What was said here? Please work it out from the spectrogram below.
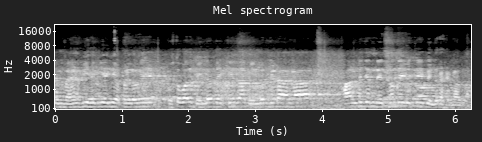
ਕੰਬਾਈਨ ਵੀ ਹੈਗੀ ਹੈ ਜੀ ਆਪਣੇ ਲਵੇ। ਉਸ ਤੋਂ ਬਾਅਦ ਬੇਲਰ ਦੇਖੀਏ ਤਾਂ ਬੇਲਰ ਜਿਹੜਾ ਹੈਗਾ ਹਾਲਟ ਜਨਰੇਸ਼ਨ ਦੇ ਵਿੱਚ ਇਹ ਬੇਲਰ ਹੈਗਾ ਗਾ।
